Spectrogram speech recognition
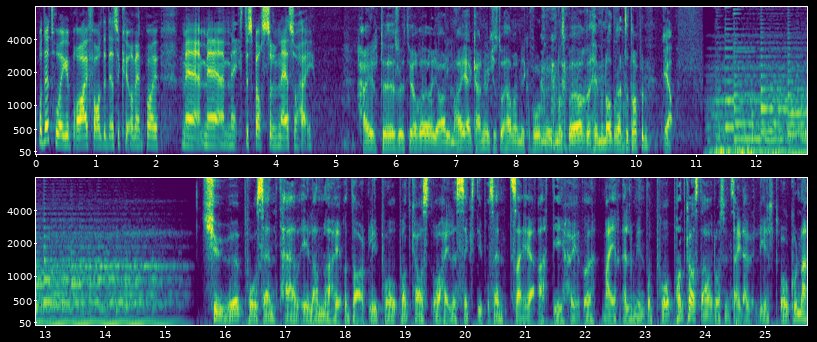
Og Det tror jeg er bra i forhold til det som Kyrre var inne på med, med, med etterspørselen er så høy. Helt til slutt, Gjøre. Ja eller nei? Jeg kan jo ikke stå her med mikrofonen uten å spørre. Nådd rentetoppen? Ja. her i landet hører daglig på podkast, og hele 60% sier at de hører mer eller mindre på podkaster. Og da syns jeg det er veldig gildt å kunne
